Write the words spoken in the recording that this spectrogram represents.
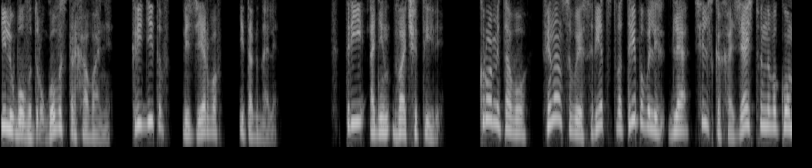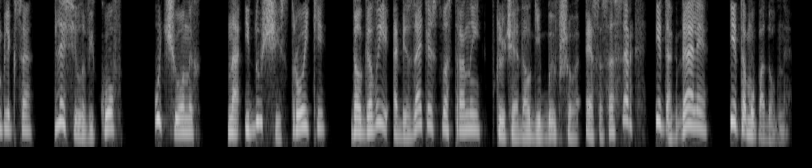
и любого другого страхования, кредитов, резервов и так далее. 3.1.2.4. Кроме того, финансовые средства требовались для сельскохозяйственного комплекса, для силовиков, ученых, на идущие стройки, долговые обязательства страны, включая долги бывшего СССР и так далее и тому подобное.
